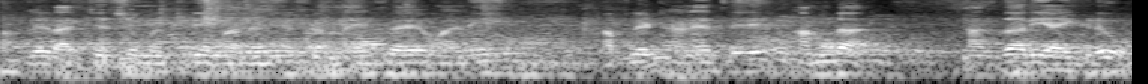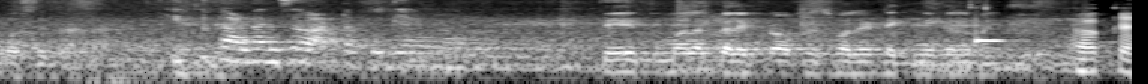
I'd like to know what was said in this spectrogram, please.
आपले राज्याचे मंत्री माननीय सरनाईक साहेब आणि आपले ठाण्याचे आमदार खासदार या इकडे उपस्थित राहणार किती कार्डांचं वाटप उद्या? ते तुम्हाला कलेक्टर ऑफिसवाले टेक्निकल माहिती. ओके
